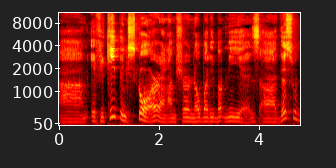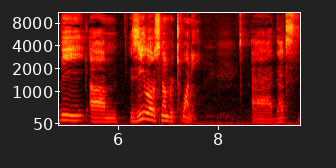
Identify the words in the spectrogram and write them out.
Um, if you're keeping score, and I'm sure nobody but me is, uh, this would be um, Zelos number 20. Uh, that's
